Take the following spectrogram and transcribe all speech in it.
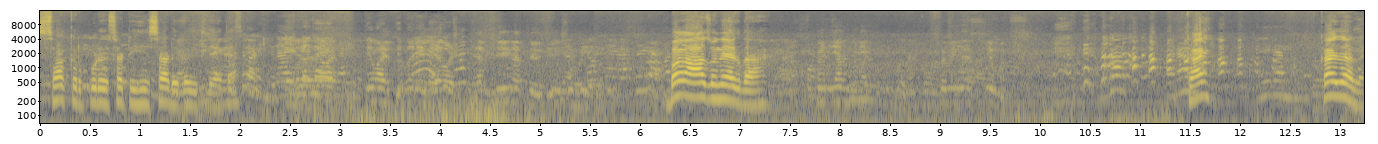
साखरपुड्यासाठी ही साडी बघितली आता. बघा अजून एकदा. काय? काय झालं?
